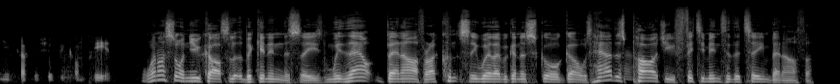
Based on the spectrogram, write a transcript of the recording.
Newcastle should be competing. When I saw Newcastle at the beginning of the season, without Ben Arfa, I couldn't see where they were going to score goals. How does Pardew fit him into the team, Ben Arfa?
